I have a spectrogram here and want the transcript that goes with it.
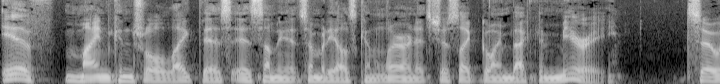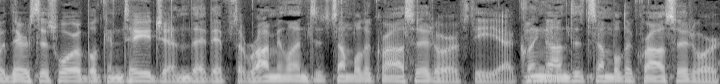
if mind control like this is something that somebody else can learn, it's just like going back to Miri. So there's this horrible contagion that if the Romulans had stumbled across it, or if the uh, Klingons mm-hmm. had stumbled across it, or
